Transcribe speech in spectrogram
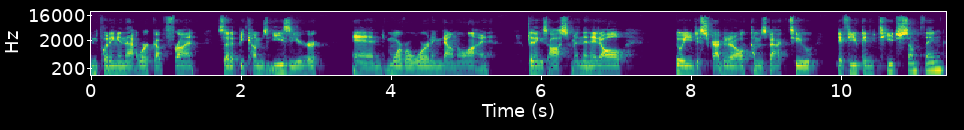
and putting in that work up front so that it becomes easier and more rewarding down the line, which I think is awesome. And then it all, the way you described it, it all comes back to if you can teach something,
